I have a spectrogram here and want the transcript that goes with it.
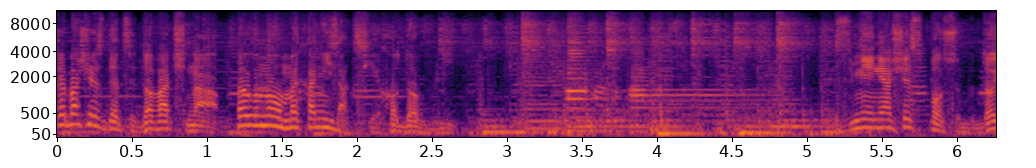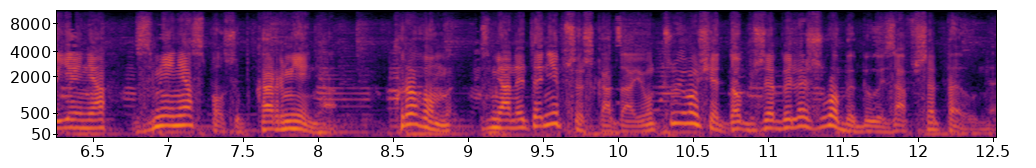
Trzeba się zdecydować na pełną mechanizację hodowli. Zmienia się sposób dojenia, zmienia sposób karmienia. Krowom zmiany te nie przeszkadzają, czują się dobrze, byle żłoby były zawsze pełne.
